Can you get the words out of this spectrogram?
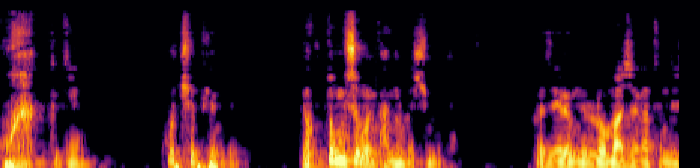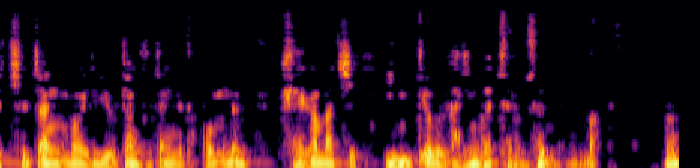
확 그게 꽂혀 표현돼요. 역동성을 갖는 것입니다. 그래서 여러분들 로마서 같은데 7장, 뭐 6장, 7장 이렇게 보면은 죄가 마치 인격을 가진 것처럼 막 어?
